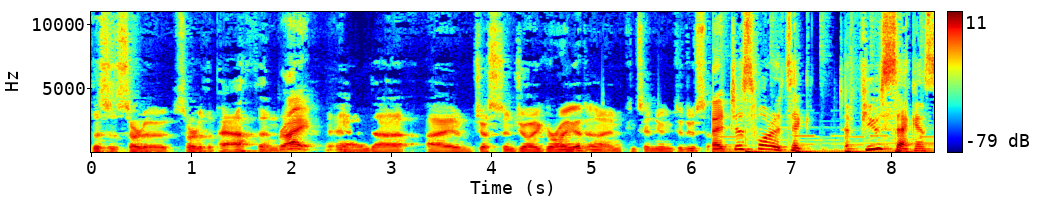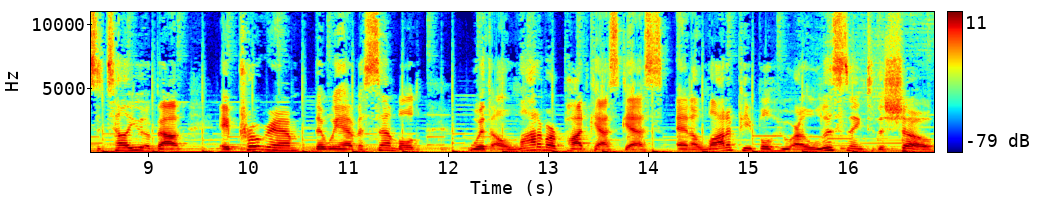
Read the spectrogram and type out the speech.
this is sort of sort of the path and right. and uh, I just enjoy growing it and I'm continuing to do so. I just wanted to take a few seconds to tell you about a program that we have assembled with a lot of our podcast guests and a lot of people who are listening to the show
